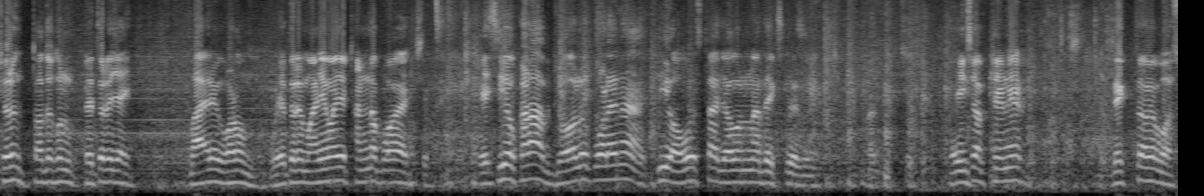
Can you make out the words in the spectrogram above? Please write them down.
চলুন, ততক্ষণ ভেতরে যাই। বাইরে গরম, ভেতরে মাঝে মাঝে ঠান্ডা পাওয়া যাচ্ছে। এসিও খারাপ, জলও পড়ে না, কি অবস্থা জগন্নাথ এক্সপ্রেসে এইসব ট্রেনের দেখতে হবে বস।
